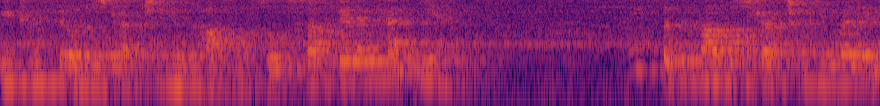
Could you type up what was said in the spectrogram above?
you can feel the stretch in your calf muscle. Does that feel okay? Yeah. Okay, so come out the stretch when you're ready.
